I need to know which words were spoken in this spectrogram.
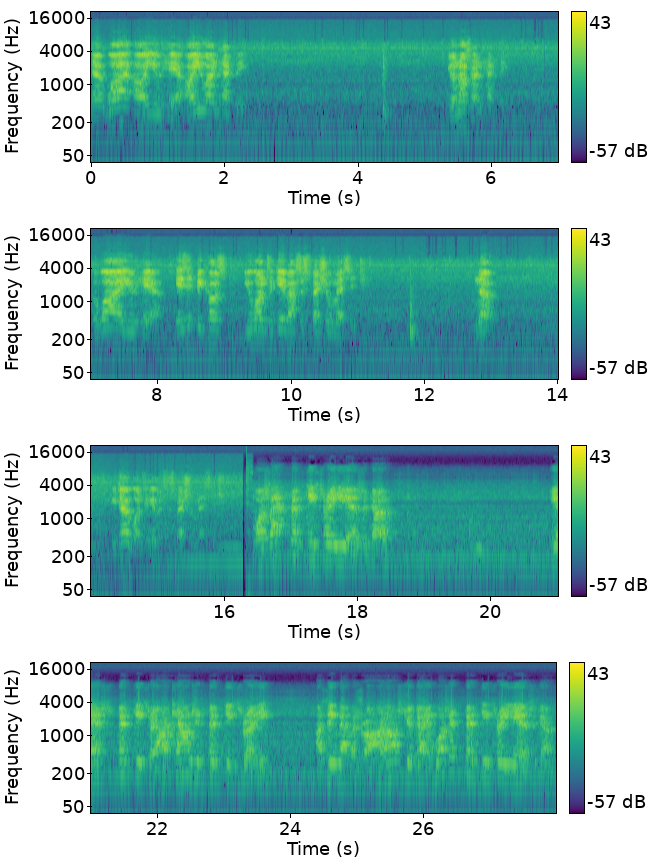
Now why are you here? Are you unhappy? You're not unhappy. But why are you here? Is it because you want to give us a special message? No. You don't want to give us a special message. Was that 53 years ago? Yes, 53. I counted 53. I think that was right. I asked you again, was it 53 years ago?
